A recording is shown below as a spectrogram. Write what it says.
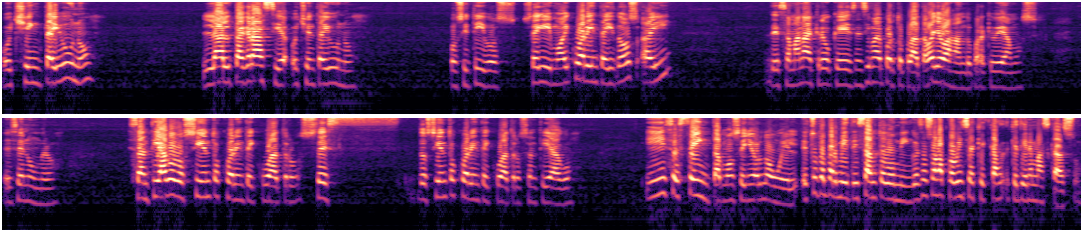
81, La Altagracia, 81 positivos. Seguimos, hay 42 ahí, de Samaná creo que es, encima de Puerto Plata, vaya bajando para que veamos ese número. Santiago 244, 244 Santiago y 60 Monseñor Noel. Esto te permite, y Santo Domingo, esas son las provincias que, que tienen más casos.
